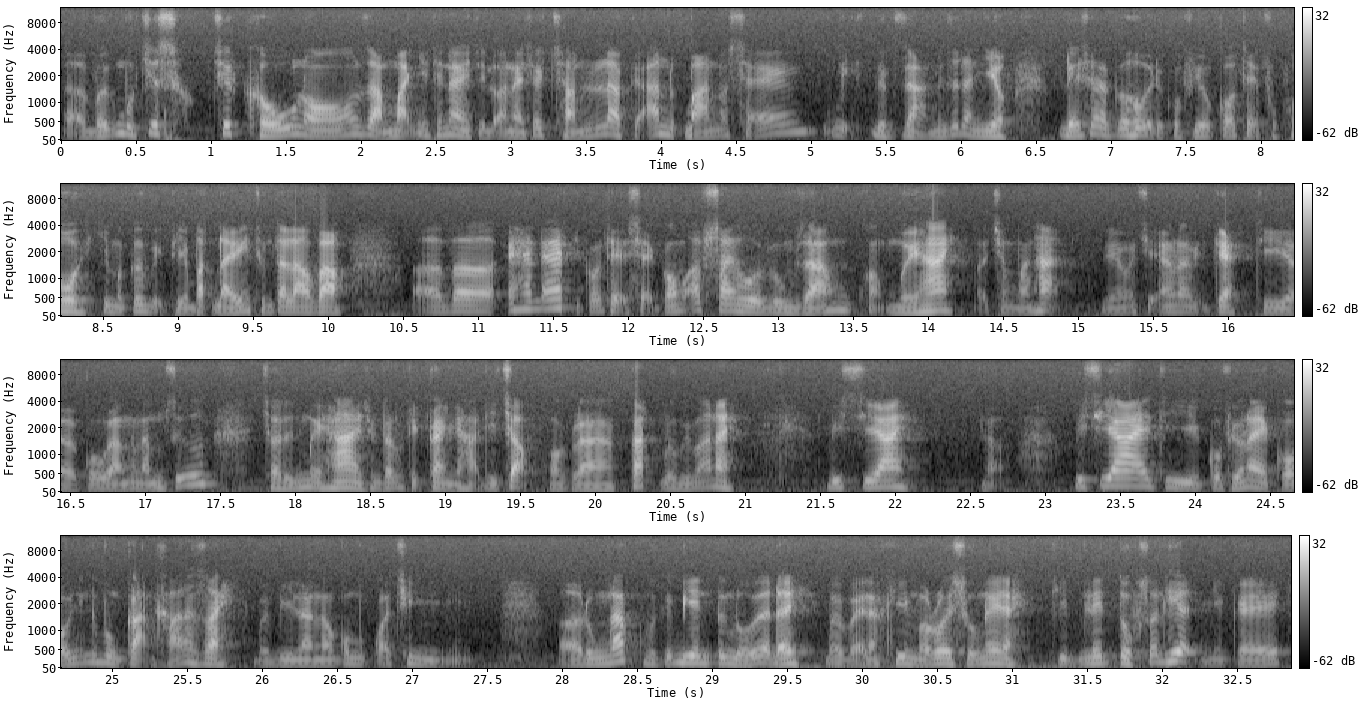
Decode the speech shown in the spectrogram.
Ờ, với một chiết chiết khấu nó giảm mạnh như thế này thì đoạn này chắc chắn là cái áp lực bán nó sẽ bị được giảm lên rất là nhiều. Đấy sẽ là cơ hội để cổ phiếu có thể phục hồi khi mà các vị thế bắt đáy chúng ta lao vào. Ờ, và SHS thì có thể sẽ có một upside hồi vùng giá khoảng 12 ở trong ngắn hạn. Nếu chị em đang bị kẹt thì uh, cố gắng nắm giữ chờ đến 12 chúng ta có thể cảnh để hạ tỷ trọng hoặc là cắt đối với mã này. VCI Đó. VCI thì cổ phiếu này có những cái vùng cạn khá là dày bởi vì là nó có một quá trình Ờ, rung lắc với cái biên tương đối ở đây. Bởi vậy là khi mà rơi xuống đây này thì liên tục xuất hiện những cái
